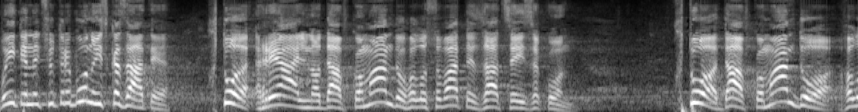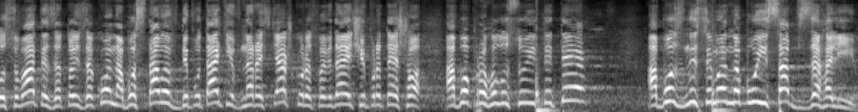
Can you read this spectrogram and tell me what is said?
вийти на цю трибуну і сказати, хто реально дав команду голосувати за цей закон? Хто дав команду голосувати за той закон або ставив депутатів на розтяжку, розповідаючи про те, що або проголосуєте те, або знесемо НАБУ і САП взагалі?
